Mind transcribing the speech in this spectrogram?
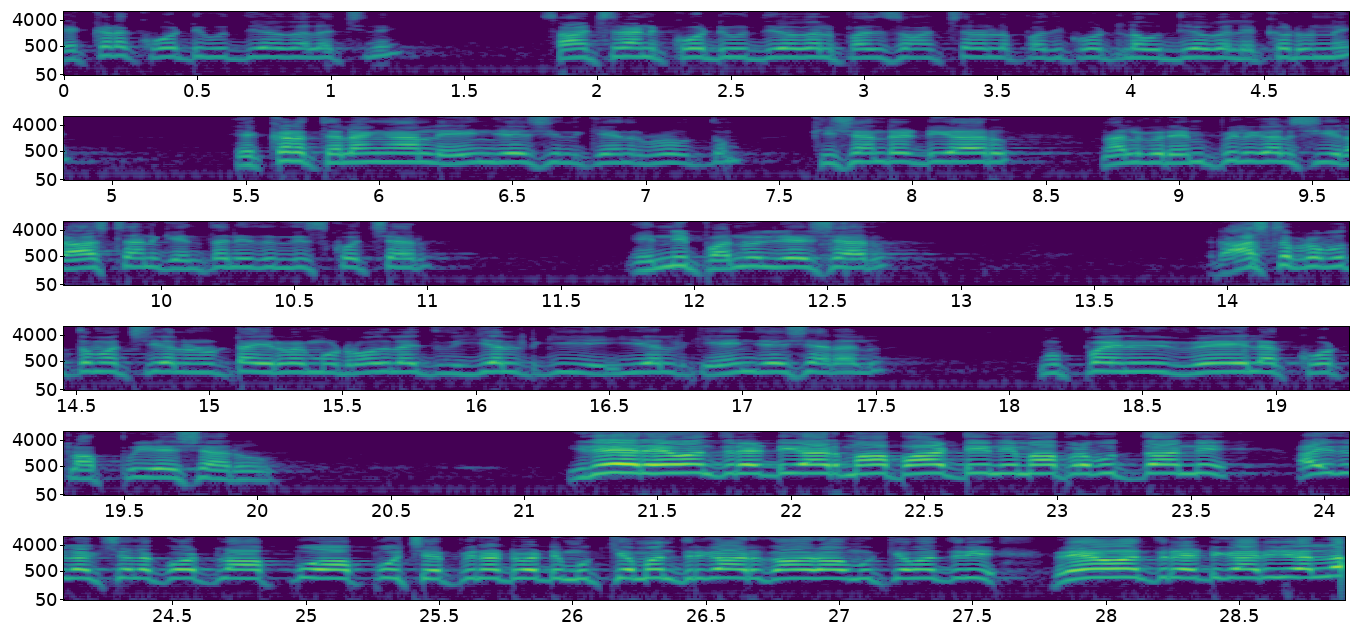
ఎక్కడ కోటి ఉద్యోగాలు వచ్చినాయి? సంవత్సరానికి కోటి ఉద్యోగాలు పది సంవత్సరాల్లో పది కోట్ల ఉద్యోగాలు ఎక్కడున్నాయి ఎక్కడ తెలంగాణలో ఏం చేసింది కేంద్ర ప్రభుత్వం? కిషన్ రెడ్డి గారు నలుగురు ఎంపీలు కలిసి ఈ రాష్ట్రానికి ఎంత నిధులు తీసుకొచ్చారు? ఎన్ని పనులు చేశారు? రాష్ట్ర ప్రభుత్వం వచ్చి ఇవాళ నూట ఇరవై మూడు రోజులు అవుతుంది ఇయ్యాలకి ఇయ్యాలకి ఏం చేశారు వాళ్ళు? ముప్పై ఎనిమిది వేల కోట్ల అప్పు చేశారు. ఇదే రేవంత్ రెడ్డి గారు మా పార్టీని మా ప్రభుత్వాన్ని ఐదు లక్షల కోట్ల అప్పు అప్పు చెప్పినటువంటి ముఖ్యమంత్రి గారు గౌరవ ముఖ్యమంత్రి రేవంత్ రెడ్డి గారు వల్ల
